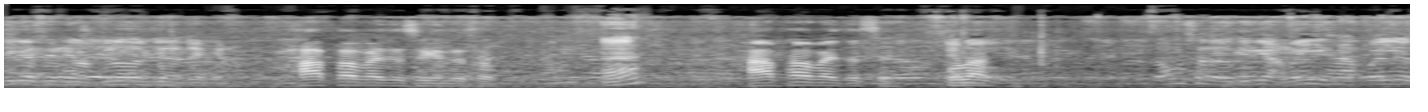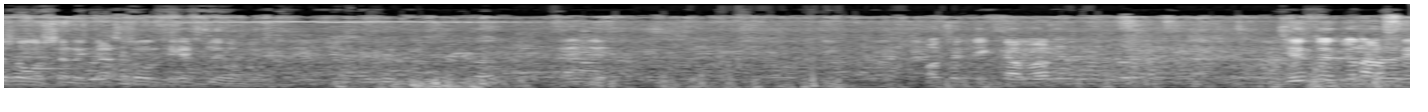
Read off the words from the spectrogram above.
ঠিক আছে নি অরিজিনাল কিনা দেখেন। হাফ হাফ আইতেছে কিন্তু সব। হ্যাঁ? হাফ হাফ আইতেছে খোলা সমস্যা নেই ওদিকে আমি হাফ পাইলেও সমস্যা নেই কাস্টমার থেকে আসলে হবে এই যে অথেন্টিক কাভার যেহেতু একজন আছে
